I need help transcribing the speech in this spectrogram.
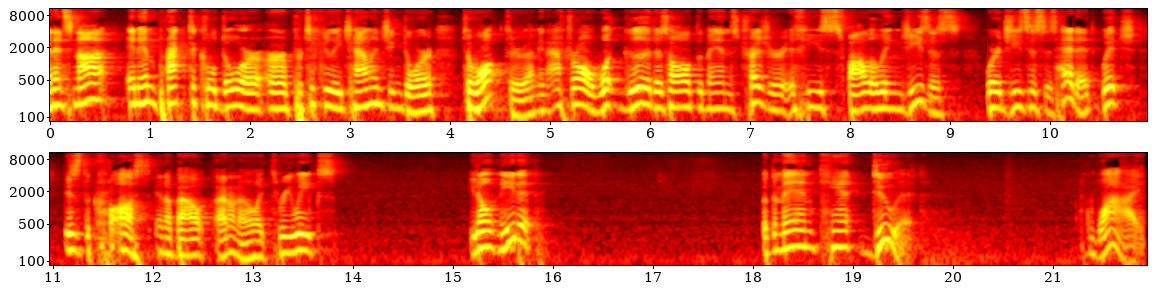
And it's not an impractical door or a particularly challenging door to walk through. I mean, after all, what good is all the man's treasure if he's following Jesus where Jesus is headed, which is the cross in about, I don't know, like three weeks? You don't need it. But the man can't do it. Why?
